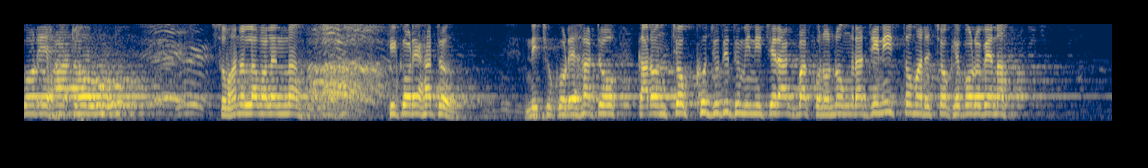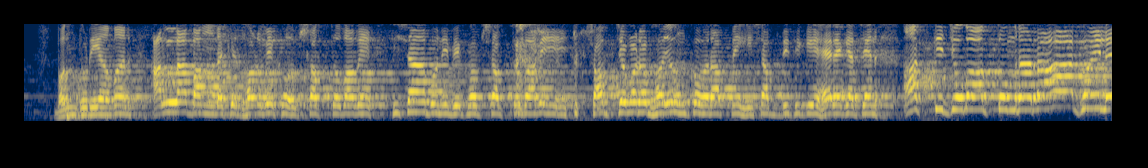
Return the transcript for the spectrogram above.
করে হাঁটো। সুবহানাল্লাহ বলেন না? কি করে হাঁটো? নিচু করে হাঁটো। কারণ চক্ষু যদি তুমি নিচে রাখবা, কোনো নোংরা জিনিস তোমার চোখে পড়বে না। বন্ধুরে আমার, আল্লাহ বান্দাকে ধরবে খুব শক্তভাবে, হিসাব নিবে খুব শক্তভাবে। সবচেয়ে বড় ভয়ঙ্কর, আপনি হিসাব দিতে গিয়ে হেরে গেছেন। আজকে যুবক তোমরা রাগ হইলে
